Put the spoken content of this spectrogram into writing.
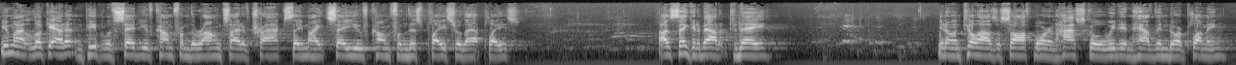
You might look at it and people have said you've come from the wrong side of tracks. They might say you've come from this place or that place. I was thinking about it today. You know, until I was a sophomore in high school, we didn't have indoor plumbing.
